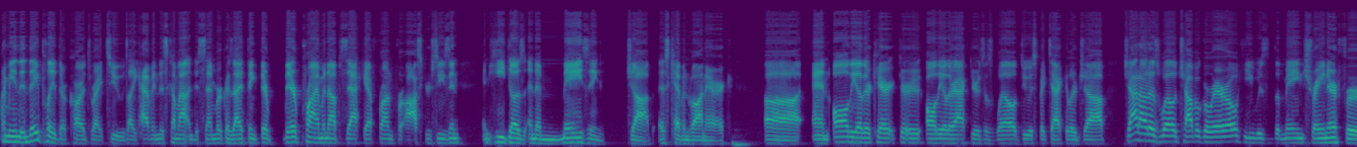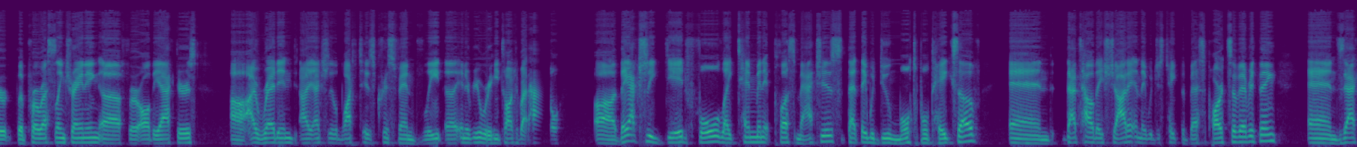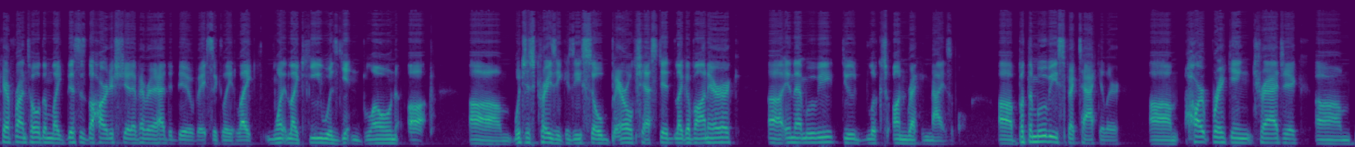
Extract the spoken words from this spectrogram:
I mean, they played their cards right too, like having this come out in December because I think they're they're priming up Zac Efron for Oscar season, and he does an amazing job as Kevin Von Erich. Uh, and all the other character, all the other actors as well do a spectacular job. Shout out as well, Chavo Guerrero. He was the main trainer for the pro wrestling training uh, for all the actors. Uh, I read in, I actually watched his Chris Van Vliet uh, interview where he talked about how uh, they actually did full like 10 minute plus matches that they would do multiple takes of. And that's how they shot it. And they would just take the best parts of everything. And Zac Efron told them like, this is the hardest shit I've ever had to do, basically. Like, one, like he was getting blown up, um, which is crazy because he's so barrel chested like a Von Erich uh, in that movie. Dude looks unrecognizable. Uh, but the movie's spectacular, um, heartbreaking, tragic. Um,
